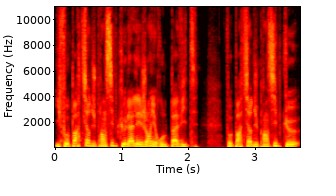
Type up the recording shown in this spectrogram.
Il faut partir du principe que là les gens ils roulent pas vite. Il faut partir du principe que,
